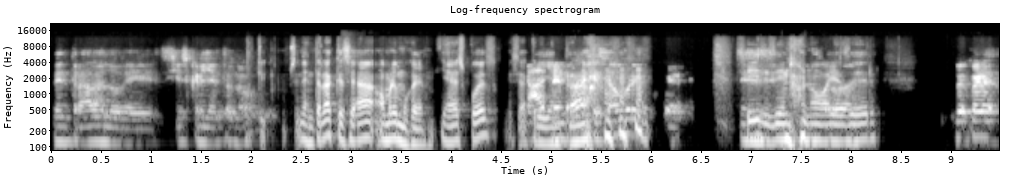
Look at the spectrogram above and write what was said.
De entrada lo de si es creyente o no. De entrada que sea hombre o mujer, ya después que sea creyente. De entrada que sea hombre o mujer. sí, sí, sí, no, no vaya a ser pero, eh,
